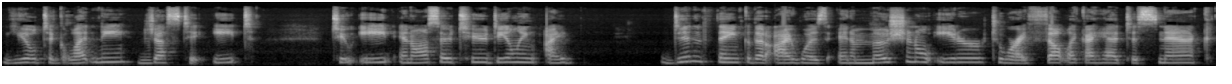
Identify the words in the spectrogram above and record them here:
yield to gluttony just to eat, to eat, and also to dealing. I didn't think that I was an emotional eater to where I felt like I had to snack.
